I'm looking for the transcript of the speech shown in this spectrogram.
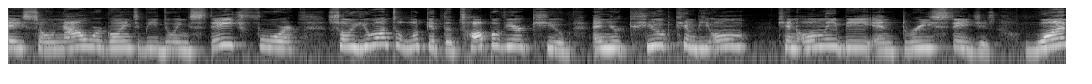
Okay, so now we're going to be doing stage four. So you want to look at the top of your cube, and your cube can be can only be in three stages. One,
